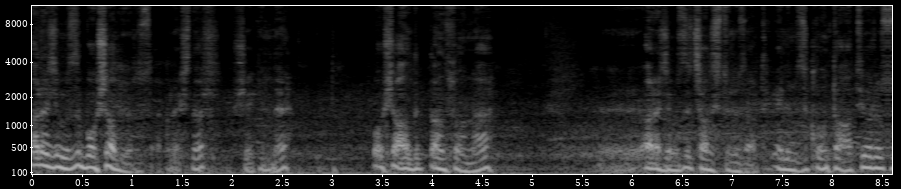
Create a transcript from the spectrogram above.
Aracımızı boşa alıyoruz arkadaşlar. Bu şekilde. Boşa aldıktan sonra e, aracımızı çalıştırıyoruz artık. Elimizi kontağa atıyoruz.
